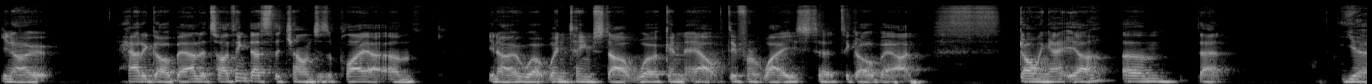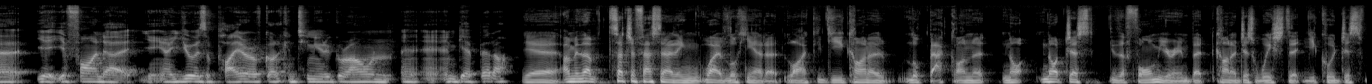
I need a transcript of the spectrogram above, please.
you know how to go about it. So I think that's the challenge as a player. Um, you know, when teams start working out different ways to, to go about going at you, um, that yeah, yeah, you find out, you know, you as a player have got to continue to grow and, and, and get better. Yeah. I mean, that's such a fascinating way of looking at it. Like, do you kind of look back on it, not, not just the form you're in, but kind of just wish that you could just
